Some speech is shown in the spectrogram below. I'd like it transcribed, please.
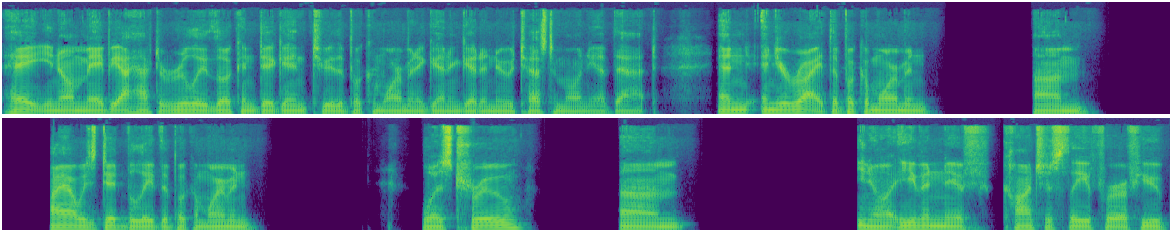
hey, you know, maybe I have to really look and dig into the Book of Mormon again and get a new testimony of that. And and you're right, the Book of Mormon. Um, I always did believe the Book of Mormon was true. Um, you know, even if consciously for a few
